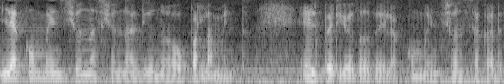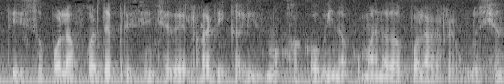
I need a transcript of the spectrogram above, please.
y la Convención Nacional de un nuevo Parlamento. El periodo de la convención se caracterizó por la fuerte presencia del radicalismo jacobino comandado por la Revolución,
